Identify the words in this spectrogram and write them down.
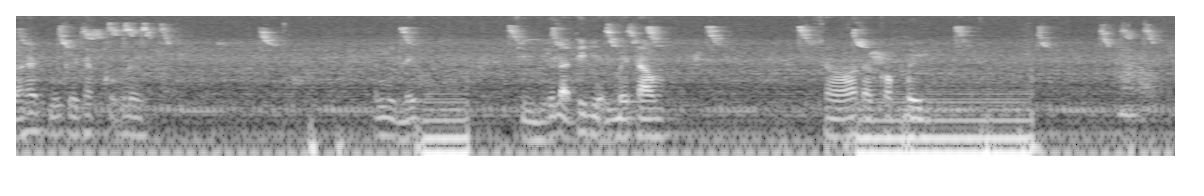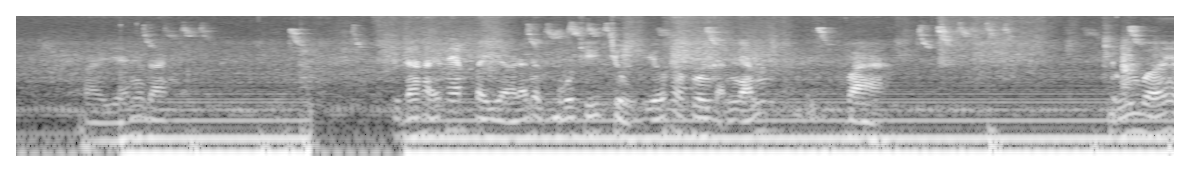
Xóa hết những cây thép cũ đi. Ấn lấy chỉ giữ lại tiết diện bê tông. Sau đó ta copy. Và dán vào đây. Thì ta thấy thép bây giờ đã được bố trí chủ yếu theo phương cạnh ngắn và đúng với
